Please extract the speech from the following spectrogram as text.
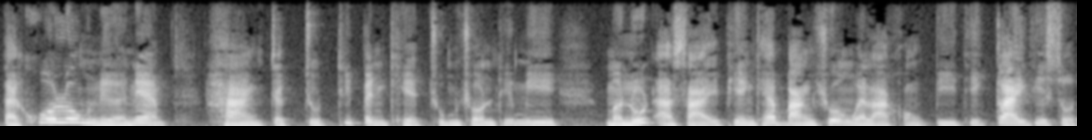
แต่ขั้วโลกเหนือเนี่ยห่างจากจุดที่เป็นเขตชุมชนที่มีมนุษย์อาศัย เพียงแค่บางช่วงเวลาของปีที่ใกล้ที่สุด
